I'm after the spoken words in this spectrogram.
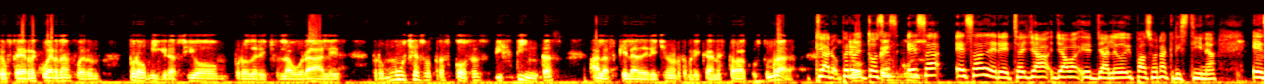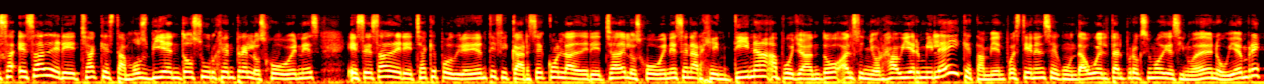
que ustedes recuerdan fueron pro migración, pro derechos laborales, pero muchas otras cosas distintas a las que la derecha norteamericana estaba acostumbrada. Claro, pero entonces esa esa derecha ya ya ya le doy paso a Ana Cristina, esa esa derecha que estamos viendo surge entre los jóvenes, es esa derecha que podría identificarse con la derecha de los jóvenes en Argentina apoyando al señor Javier Milei, que también pues tienen segunda vuelta el próximo 19 de noviembre,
